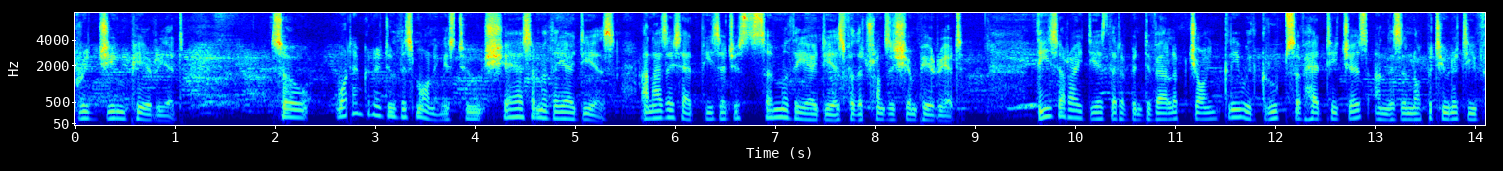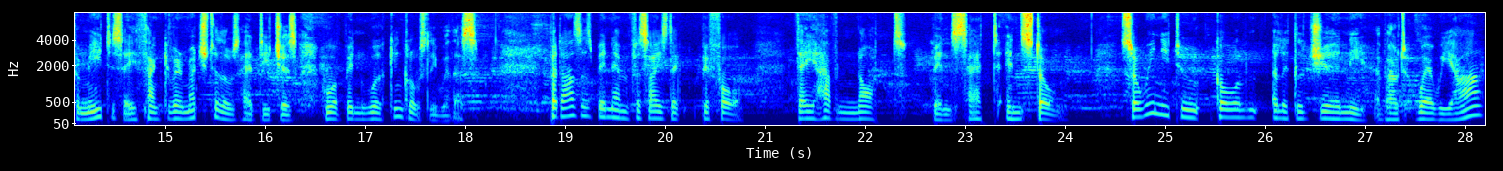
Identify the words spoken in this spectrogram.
bridging period. So what I'm going to do this morning is to share some of the ideas. And as I said, these are just some of the ideas for the transition period. These are ideas that have been developed jointly with groups of head teachers, and there's an opportunity for me to say thank you very much to those head teachers who have been working closely with us. But as has been emphasized before, they have not been set in stone. So we need to go on a little journey about where we are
